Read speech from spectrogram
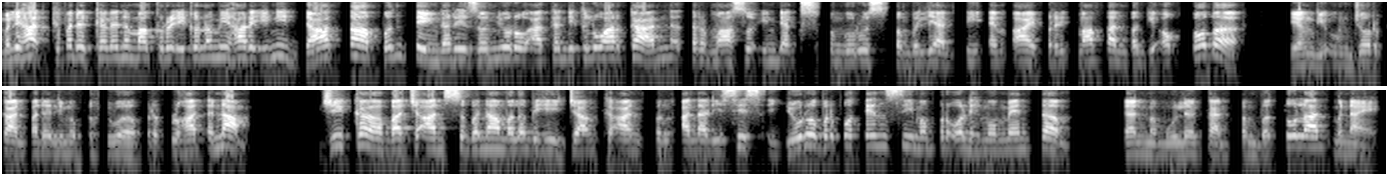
Melihat kepada kalender makroekonomi hari ini, data penting dari zon euro akan dikeluarkan termasuk indeks pengurus pembelian PMI perkhidmatan bagi Oktober yang diunjurkan pada 52.6. Jika bacaan sebenar melebihi jangkaan penganalisis, euro berpotensi memperoleh momentum dan memulakan pembetulan menaik.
